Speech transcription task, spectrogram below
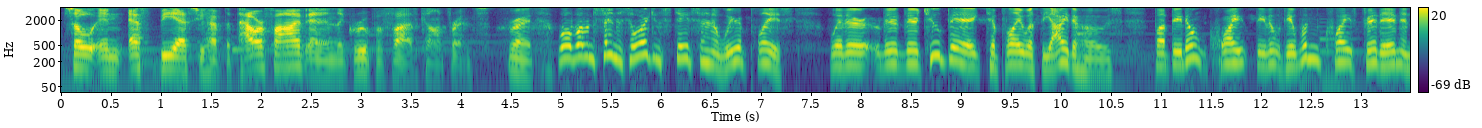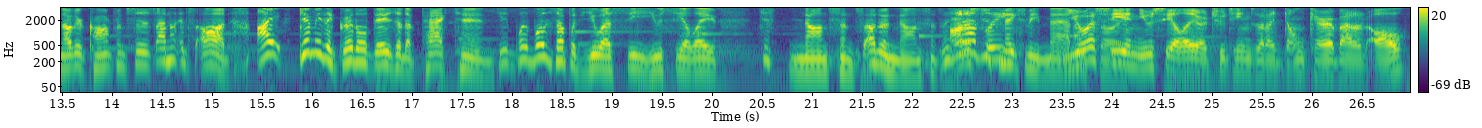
So in FBS, you have the Power Five, and in the Group of Five conference. Right. Well, what I'm saying is Oregon State's in a weird place where they're they're, they're too big to play with the Idahos, but they don't quite they don't they wouldn't quite fit in in other conferences. I don't. It's odd. I give me the good old days of the Pac-10. What, what is up with USC, UCLA? Just nonsense. Other nonsense. It Honestly, just makes me mad. USC and UCLA are two teams that I don't care about at all,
